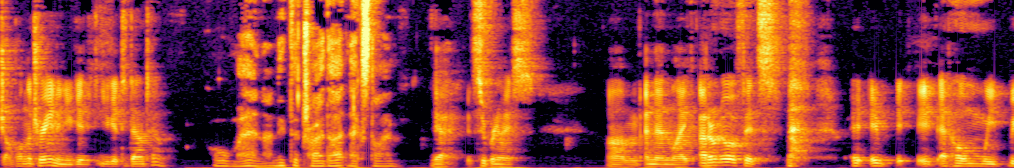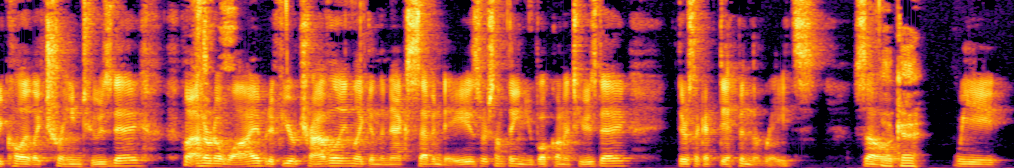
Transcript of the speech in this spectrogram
jump on the train and you get you get to downtown. Oh man, I need to try that next time. Yeah, it's super nice. Um, and then like I don't know if it's it, it, it, at home we we call it like Train Tuesday. I don't know why, but if you're traveling like in the next seven days or something, you book on a Tuesday. There's like a dip in the rates. So Okay. we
